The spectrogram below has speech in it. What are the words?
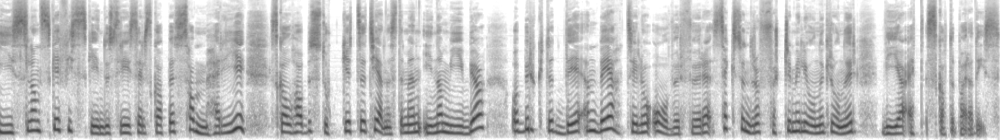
islandske fiskeindustriselskapet Samherji skal ha bestukket tjenestemenn i Namibia, og brukte DNB til å overføre 640 millioner kroner via et skatteparadis.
